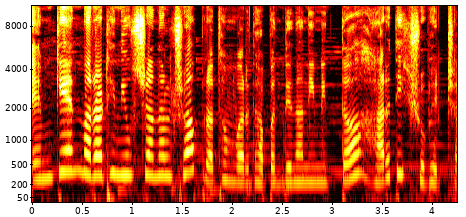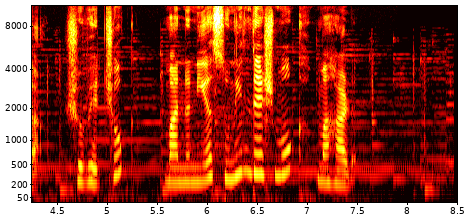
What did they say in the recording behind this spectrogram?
M K N Marathi news चॅनलच्या प्रथम वर्धापन दिनानिमित्त हार्दिक शुभेच्छा. शुभेच्छुक माननीय सुनील देशमुख महाड.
